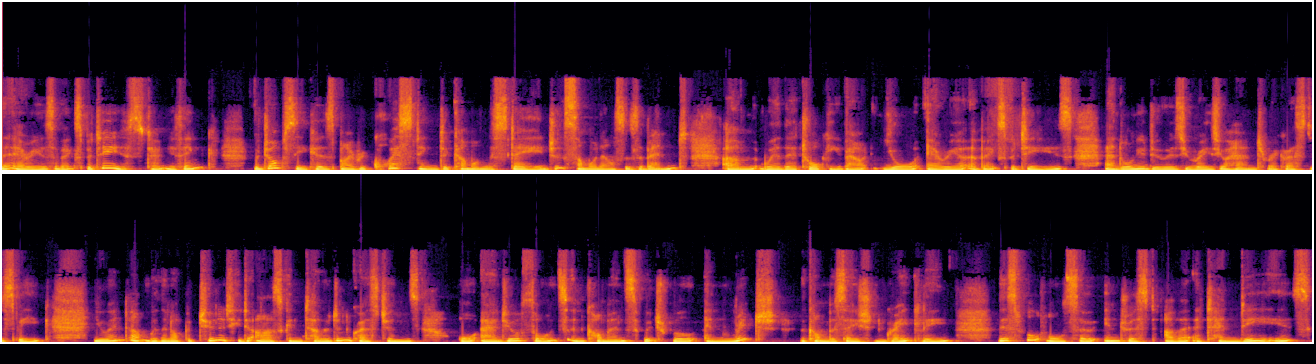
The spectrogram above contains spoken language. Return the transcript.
their areas of expertise, don't you think? For job seekers, by requesting to come on the stage at someone else's event um, where they're talking about your area of expertise, and all you do is you raise your hand to request to speak, you end up with an opportunity to ask intelligent questions or add your thoughts and comments, which will enrich the conversation greatly. This will also interest other attendees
